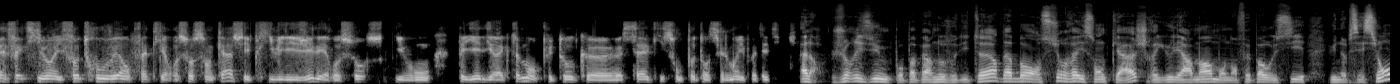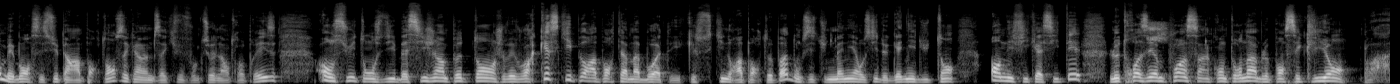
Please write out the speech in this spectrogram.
Effectivement, il faut trouver en fait les ressources en cash et privilégier les ressources qui vont payer directement plutôt que celles qui sont potentiellement hypothétiques. Alors, je résume pour pas perdre nos auditeurs. D'abord, on surveille son cash régulièrement, mais on n'en fait pas aussi une obsession. Mais bon, c'est super important, c'est quand même ça qui fait fonctionner l'entreprise. Ensuite, on se dit, bah, si j'ai un peu de temps, je vais voir qu'est-ce qui peut rapporter à ma boîte et ce qui ne rapporte pas. Donc, c'est une manière aussi de gagner du temps en efficacité. Le troisième point, c'est incontournable, penser client. Bah,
